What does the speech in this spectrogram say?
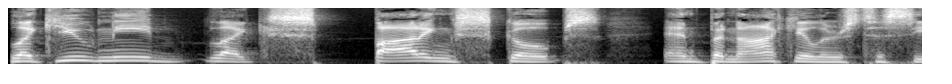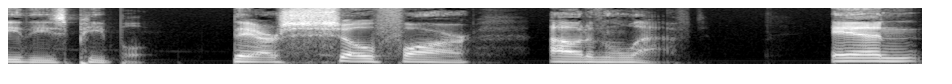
Like you need like spotting scopes and binoculars to see these people. They are so far out in the left. And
